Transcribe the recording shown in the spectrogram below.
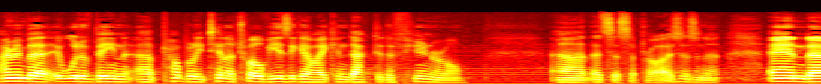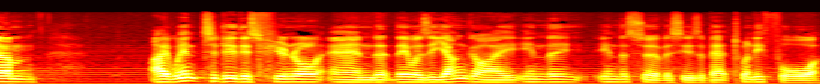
I remember it would have been uh, probably 10 or 12 years ago, I conducted a funeral. Uh, that's a surprise, isn't it? And um, I went to do this funeral, and there was a young guy in the, in the service. He was about 24,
